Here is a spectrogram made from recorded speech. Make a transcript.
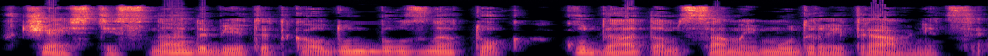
В части снадобий этот колдун был знаток, куда там самой мудрой травницы.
